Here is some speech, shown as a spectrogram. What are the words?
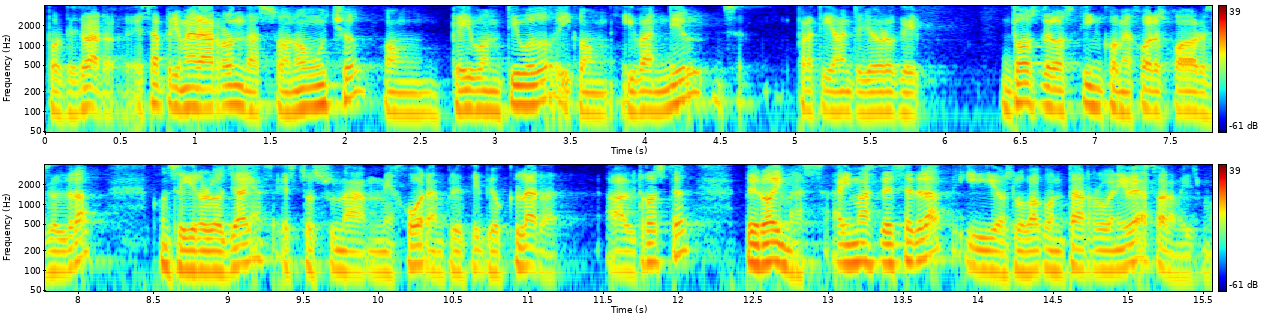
porque claro, esa primera ronda sonó mucho con Kayvon Thibodeau y con Ivan Neal, prácticamente yo creo que dos de los cinco mejores jugadores del draft consiguieron los Giants, esto es una mejora en principio clara al roster, pero hay más, hay más de ese draft y os lo va a contar Rubén Ibeas ahora mismo.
